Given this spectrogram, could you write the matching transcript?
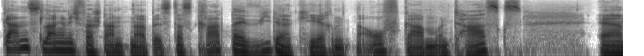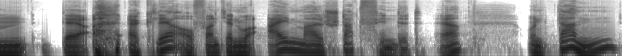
ganz lange nicht verstanden habe, ist, dass gerade bei wiederkehrenden Aufgaben und Tasks ähm, der Erkläraufwand ja nur einmal stattfindet. Ja? Und dann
